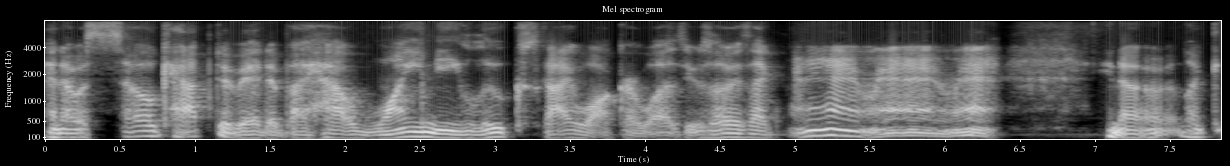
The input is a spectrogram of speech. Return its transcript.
and I was so captivated by how whiny Luke Skywalker was. He was always like, you know, like,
